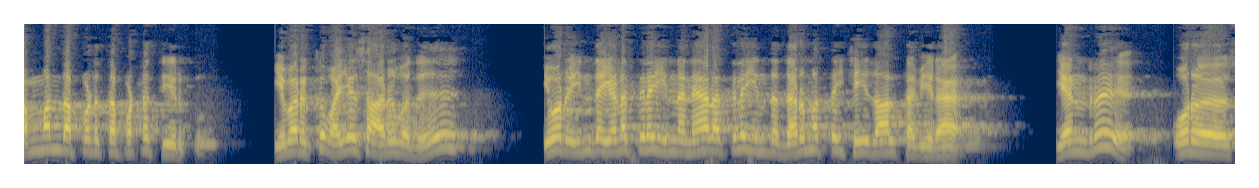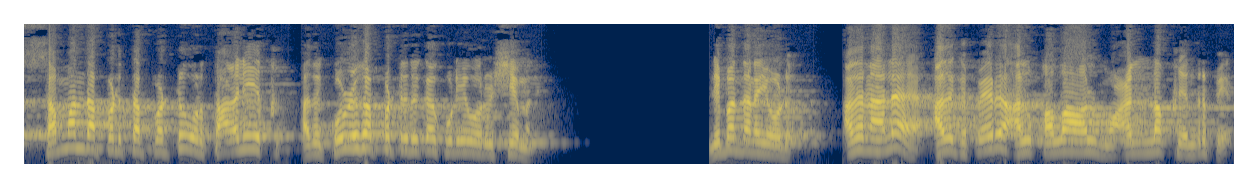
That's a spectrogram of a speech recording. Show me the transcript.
சம்பந்தப்படுத்தப்பட்ட தீர்ப்பு. இவருக்கு வயசு அறுபது. இவர் இந்த இடத்திலே இந்த நேரத்திலே இந்த தர்மத்தை செய்தால் தவிர என்று ஒரு சம்பந்தப்படுத்தப்பட்டு ஒரு தாலீக் அது கொழுகப்பட்டு இருக்கக்கூடிய ஒரு விஷயம் அது. நிபந்தனையோடு. அதனால அதுக்கு பேரு அல் கலால் முல்லக் என்று பேர்.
